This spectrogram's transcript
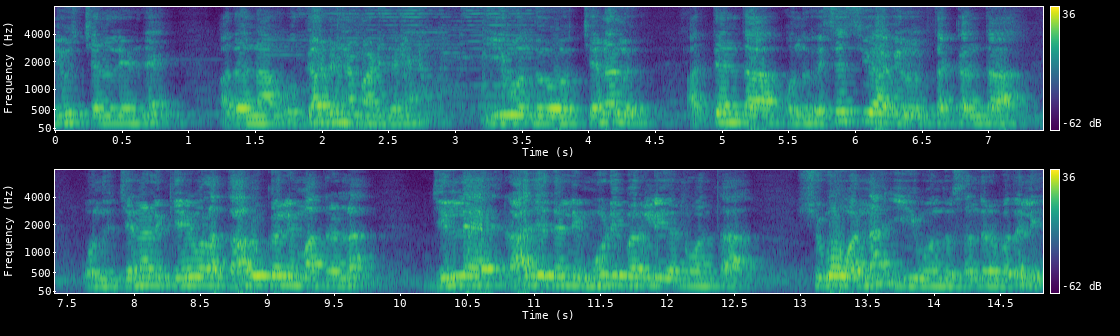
ನ್ಯೂಸ್ ಚಾನೆಲ್ ಏನಿದೆ, ಅದನ್ನು ಉದ್ಘಾಟನೆ ಮಾಡಿದ್ದೇನೆ. ಈ ಒಂದು ಚಾನಲ್ ಅತ್ಯಂತ ಒಂದು ಯಶಸ್ವಿಯಾಗಿರತಕ್ಕಂಥ ಒಂದು ಚಾನಲ್ ಕೇವಲ ತಾಲೂಕಲ್ಲಿ ಮಾತ್ರ ಅಲ್ಲ ಜಿಲ್ಲೆ ರಾಜ್ಯದಲ್ಲಿ ಮೂಡಿ ಬರಲಿ ಅನ್ನುವಂಥ ಶುಭವನ್ನ ಈ ಒಂದು ಸಂದರ್ಭದಲ್ಲಿ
